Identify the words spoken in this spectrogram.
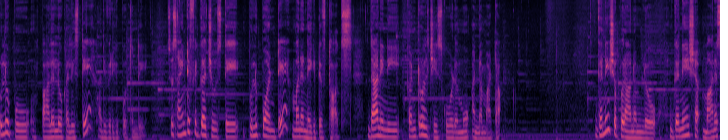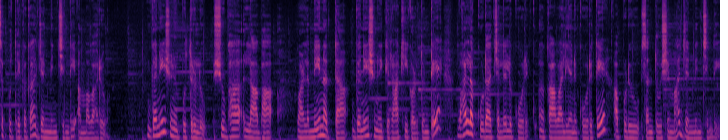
పులుపు పాలలో కలిస్తే అది విరిగిపోతుంది. సో సైంటిఫిక్గా చూస్తే పులుపు అంటే మన నెగిటివ్ థాట్స్. దానిని కంట్రోల్ చేసుకోవడము అన్నమాట. గణేష పురాణంలో గణేష మానసపుత్రికగా జన్మించింది అమ్మవారు. గణేషుని పుత్రులు శుభ లాభ వాళ్ళ మేనత్త గణేషునికి రాఖీ కడుతుంటే వాళ్ళకు కూడా చెల్లెలు కోరి కావాలి అని కోరితే అప్పుడు సంతోషిమ్మ జన్మించింది.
